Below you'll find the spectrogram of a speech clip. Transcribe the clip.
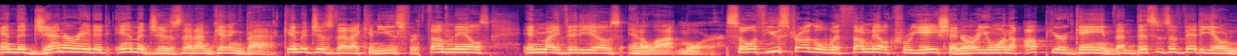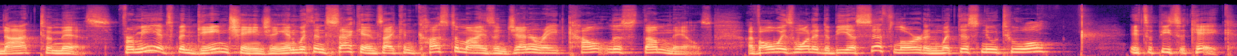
and the generated images that I'm getting back. Images that I can use for thumbnails, in my videos, and a lot more. So if you struggle with thumbnail creation or you want to up your game, then this is a video not to miss. For me, it's been game changing, and within seconds, I can customize and generate countless thumbnails. I've always wanted to be a Sith Lord, and with this new tool, it's a piece of cake.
